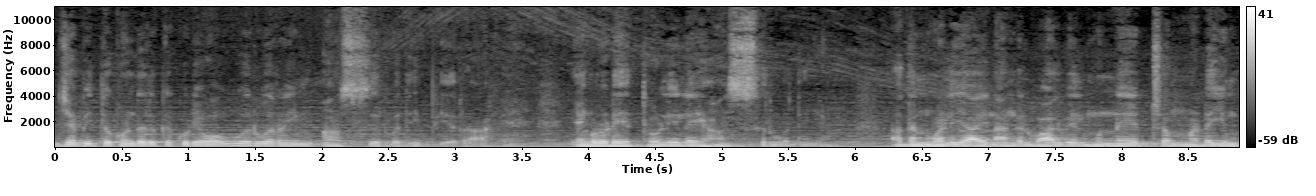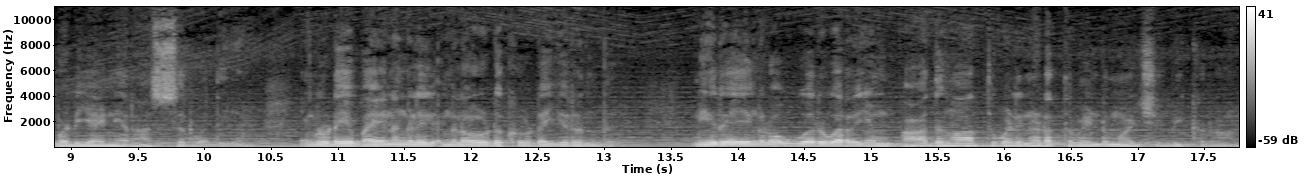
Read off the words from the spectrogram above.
ஜபித்து கொண்டிருக்கக்கூடிய ஒவ்வொருவரையும் ஆசிர்வதிப்பீராக. எங்களுடைய தொழிலை ஆசிர்வதியும். அதன் வழியாய் நாங்கள் வாழ்வில் முன்னேற்றம் அடையும்படியாய் நீர் ஆசிர்வதியும். எங்களுடைய பயணங்களில் எங்களோடு கூட இருந்து நீரே எங்கள் ஒவ்வொருவரையும் பாதுகாத்து வழி நடத்த வேண்டுமாய் ஜெபிக்கிறோம்.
